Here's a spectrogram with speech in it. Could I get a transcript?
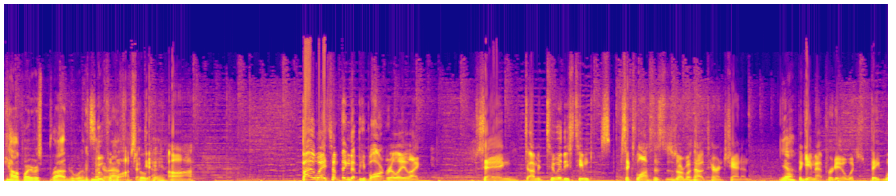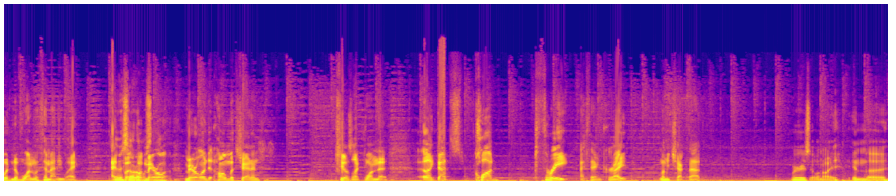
Calipari versus Brad Underwood in the It's second round object. Spokane. Yeah. Uh, by the way, something that people aren't really like saying. I mean, two of these teams' six losses are without Terrence Shannon. Yeah, The game at Purdue, which they wouldn't have won with him anyway. And, but Minnesota but Maryland, Maryland at home with Shannon feels like one that, like that's quad three, I think, right? Let me check that. Where is Illinois in the?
